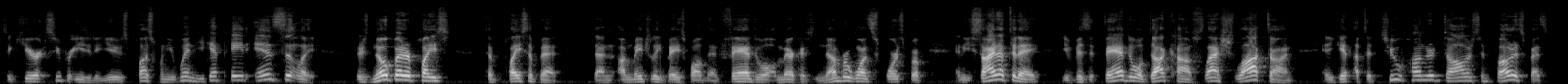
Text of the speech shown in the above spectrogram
secure, super easy to use. Plus, when you win, you get paid instantly. There's no better place to place a bet than on Major League Baseball than FanDuel, America's number one sports book. And you sign up today, you visit fanduel.com slash locked on, and you get up to $200 in bonus bets.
